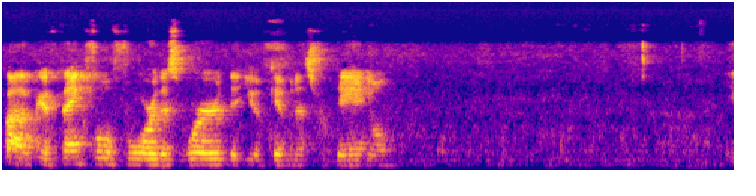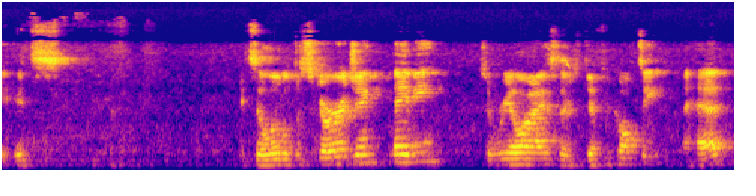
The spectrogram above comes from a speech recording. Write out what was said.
Father, we are thankful for this word that you have given us from Daniel. Uh, it's it's a little discouraging, maybe, to realize there's difficulty ahead.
